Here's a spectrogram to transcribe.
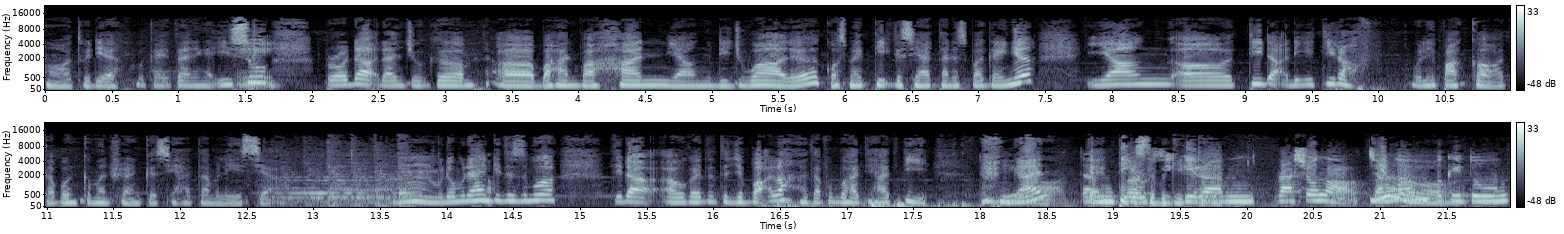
Ha tu dia berkaitan dengan isu okay. produk dan juga uh, bahan-bahan yang dijual ya, kosmetik, kesihatan dan sebagainya yang uh, tidak diiktiraf oleh pakar ataupun Kementerian Kesihatan Malaysia. Hmm, mudah-mudahan kita semua tidak uh, kata terjebaklah ataupun berhati-hati dengan ya, taktik sebegitu. Dan rasional. Jangan ya. begitu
